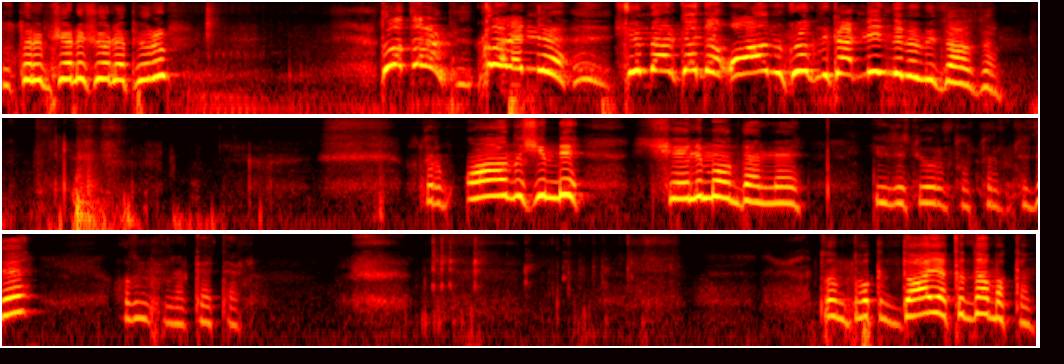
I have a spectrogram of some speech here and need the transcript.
Dostlarım şöyle şöyle yapıyorum. Dostlarım göründü. Şimdi arkadaşlar o anı çok dikkatli izlememiz lazım. Dostlarım o anı şimdi şeyli modelle izletiyorum dostlarım size. Hazır mısınız arkadaşlar? Bakın daha yakından bakın.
